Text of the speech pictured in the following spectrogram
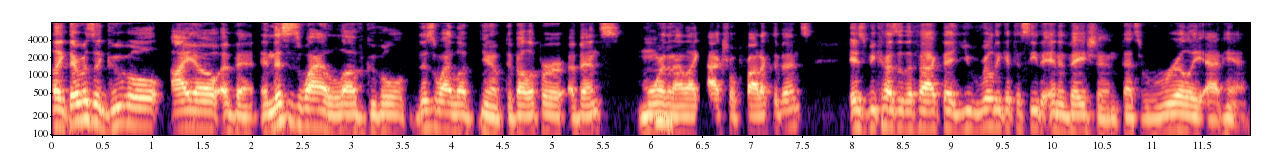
like there was a Google I/O event, and this is why I love Google. This is why I love you know developer events more mm-hmm. than I like actual product events, is because of the fact that you really get to see the innovation that's really at hand.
